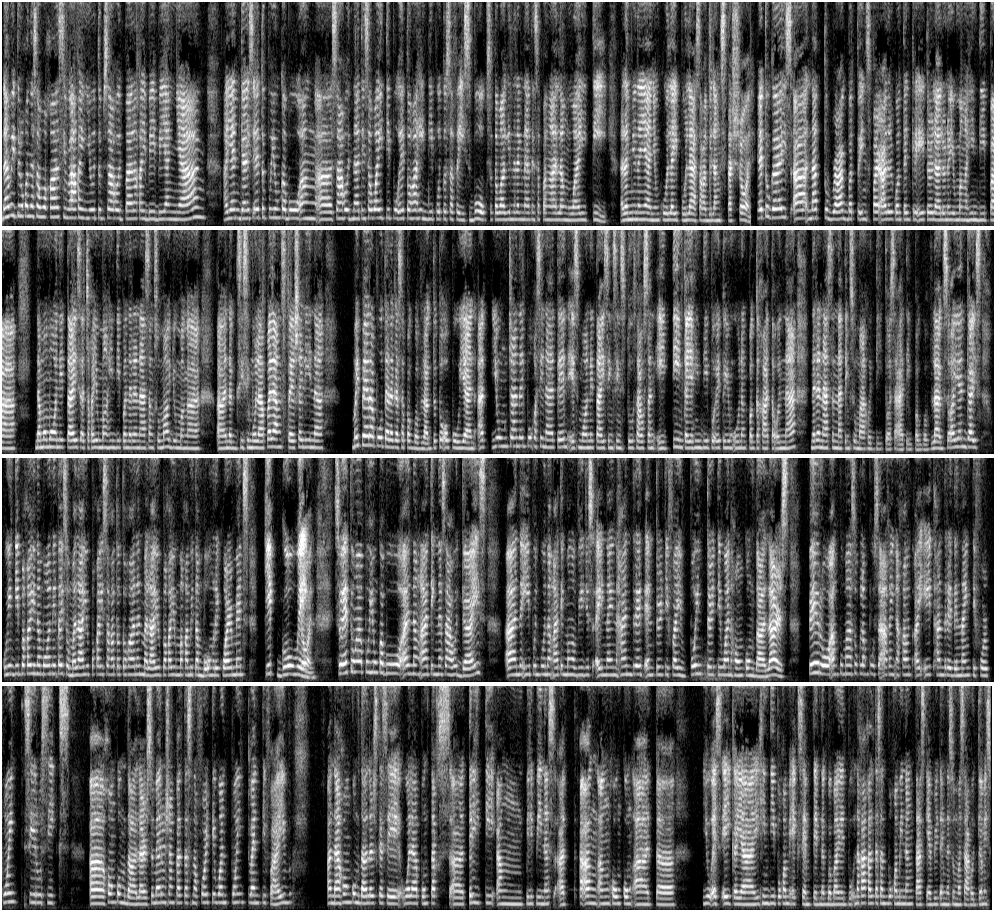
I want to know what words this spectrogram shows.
Na-withdraw ko na sa wakas yung aking YouTube sahod para kay Baby Yang Yang. Ayan guys, ito po yung kabuuang ah, sahod natin sa YT po ito ha, hindi po to sa Facebook. So tawagin na lang natin sa pangalang YT. Alam nyo na yan, yung kulay pula sa kabilang stasyon. Ito guys, ah, not to brag but to inspire other content creator lalo na yung mga hindi pa namomonetize at saka yung mga hindi pa naranasang sumahod, yung mga ah, nagsisimula pa lang, especially na may pera po talaga sa pagbablog. Totoo po yan. At yung channel po kasi natin is monetizing since 2018. Kaya hindi po ito yung unang pagkakataon na naranasan nating sumahod dito sa ating pagbablog. So ayan guys, kung hindi pa kayo na-monetize o malayo pa kayo sa katotohanan, malayo pa kayong makamit ang buong requirements, keep going. So ito nga po yung kabuuan ng ating nasahod guys. Ah, naipon po ng ating mga videos ay 935.31 Hong Kong dollars. Pero ang pumasok lang po sa aking account ay 894.06 ah, Hong Kong dollars. So meron siyang kaltas na 41.25 ah, na Hong Kong dollars kasi wala pong tax ah, treaty ang Pilipinas at ah, ang ang Hong Kong at ah, USA kaya hindi po kami exempted nagbabayad po. Nakakaltasan po kami ng task every time na sumasahod kami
